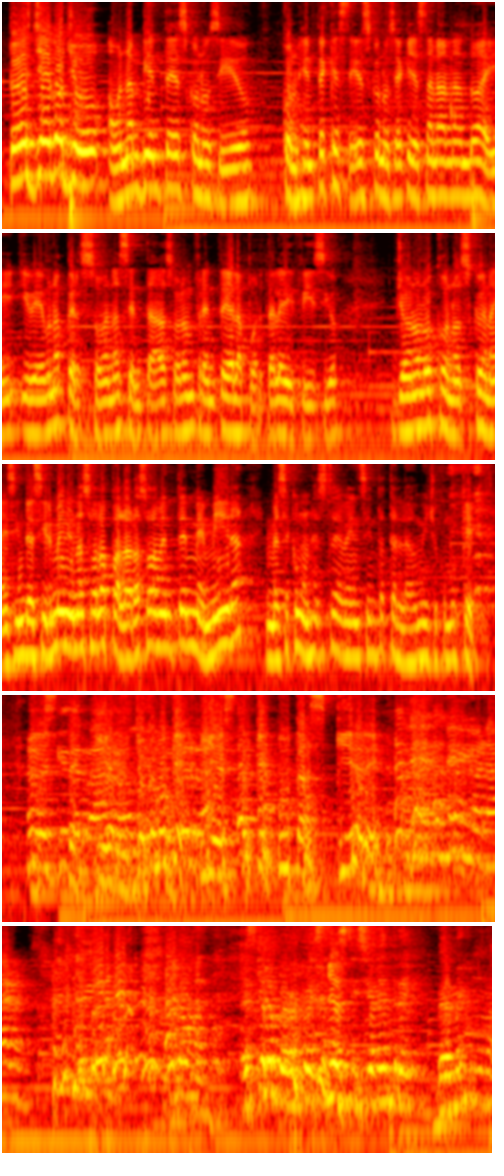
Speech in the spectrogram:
Entonces llego yo a un ambiente desconocido, con gente que esté desconocida que ya están hablando ahí, y veo una persona sentada solo enfrente de la puerta del edificio. Yo no lo conozco de nadie sin decirme ni una sola palabra, solamente me mira y me hace como un gesto de ven, siéntate al lado mío. Yo como que. Es que "Este es raro, quiere". Yo como que. ¿y este qué putas quiere? Me violaron. Es que lo peor fue esa transición entre verme como, una,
